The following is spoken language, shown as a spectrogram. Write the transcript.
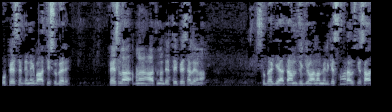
वो पैसे देने की बात थी सुबह फैसला अपने हाथ में देते पैसा लेना। सुबह गया था, हम जुग्गी वाला मिलके सारा उसके साथ,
